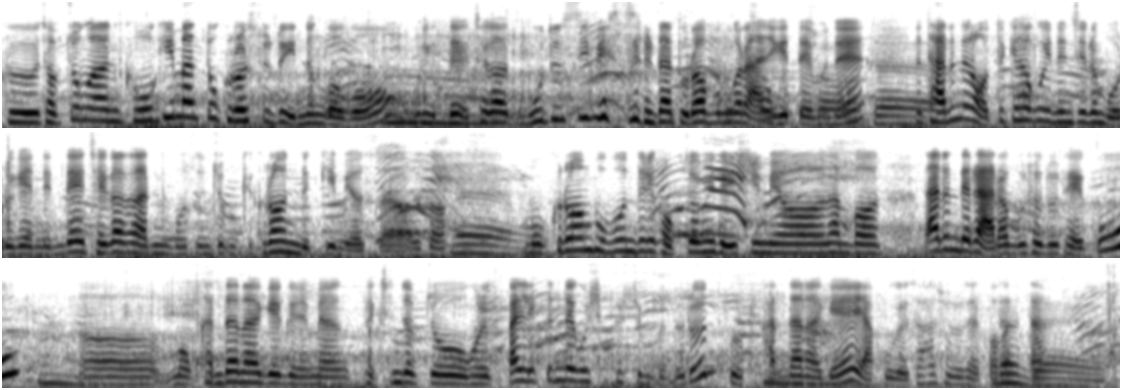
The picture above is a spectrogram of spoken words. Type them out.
그 접종한 거기만 또 그럴 수도 있는 거고 음. 우리 네, 제가 모든 CBS를 다 돌아본 건 그쵸, 아니기 그쵸. 때문에 네. 다른 데는 어떻게 하고 있는지는 모르겠는데 제가 간 곳은 좀 그런 느낌이었어요. 그래서 네. 뭐 그런 부분들이 걱정이 되시면 한번 다른 데를 알아보셔도 되고 음. 어뭐 간단하게 그냥 백신 접종을 빨리 끝내고 싶으신 분들은 그렇게 간단하게 약국에서 하셔도 될것 음. 네, 같다.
